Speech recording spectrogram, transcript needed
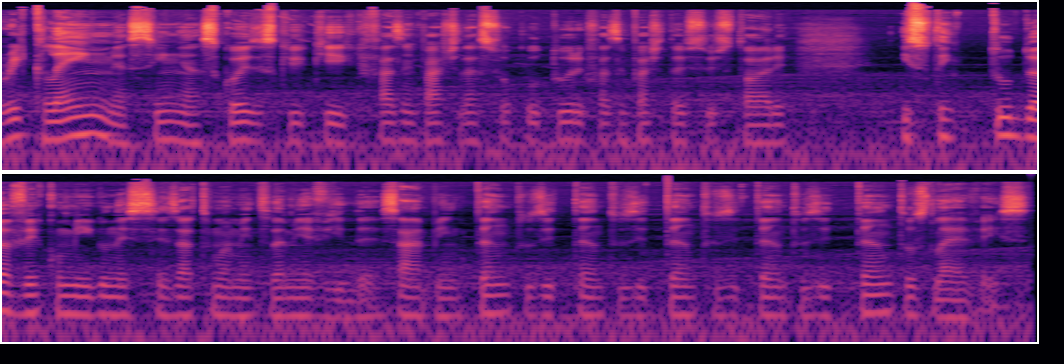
reclaim assim as coisas que, que, que, fazem parte da sua cultura, que fazem parte da sua história. Isso tem tudo a ver comigo nesse exato momento da minha vida, sabe? Em tantos e tantos e tantos e tantos e tantos levels.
